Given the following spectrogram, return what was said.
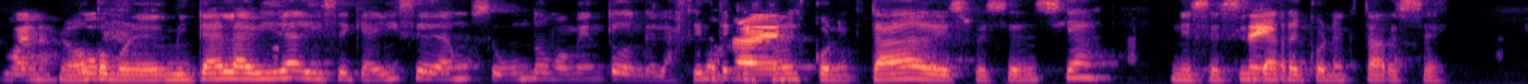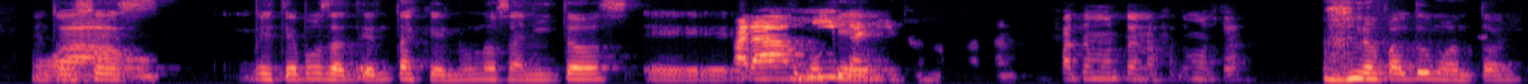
bueno, ¿no? Como en la mitad de la vida dice que ahí se da un segundo momento donde la gente que está desconectada de su esencia necesita Sí. reconectarse. Entonces, Wow. estemos atentas que en unos anitos, eh, Para como mí, que añitos nos faltan. Nos falta un montón, nos falta un montón. nos falta un montón.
